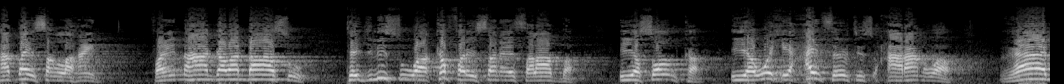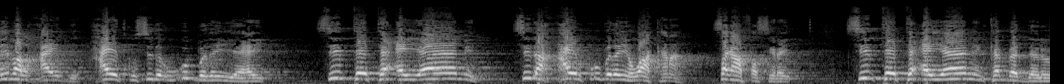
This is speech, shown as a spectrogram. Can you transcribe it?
haddaysan lahayn. Fa innahaa gabadhaasu tajlisu waa ka fadhiisanee salaada iyo soonka iyo wixii xayd sababtiisu xaaraan u ah. Haalib alxaydi xaydku sida uu u badan yahay sittata ayaamin sida xaydku u badan yahay waa kana isagaa fasiray. Sittata ayaamin ka bedelo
